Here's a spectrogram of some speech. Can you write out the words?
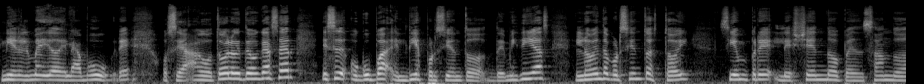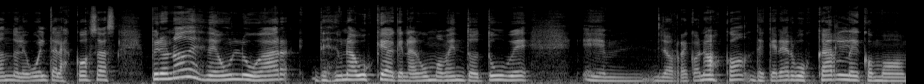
ni, en el medio de la mugre. O sea, hago todo lo que tengo que hacer, ese ocupa el 10% de mis días, el 90% estoy siempre leyendo, pensando, dándole vuelta a las cosas, pero no desde un lugar, desde una búsqueda que en algún momento tuve Em, lo reconozco, de querer buscarle como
